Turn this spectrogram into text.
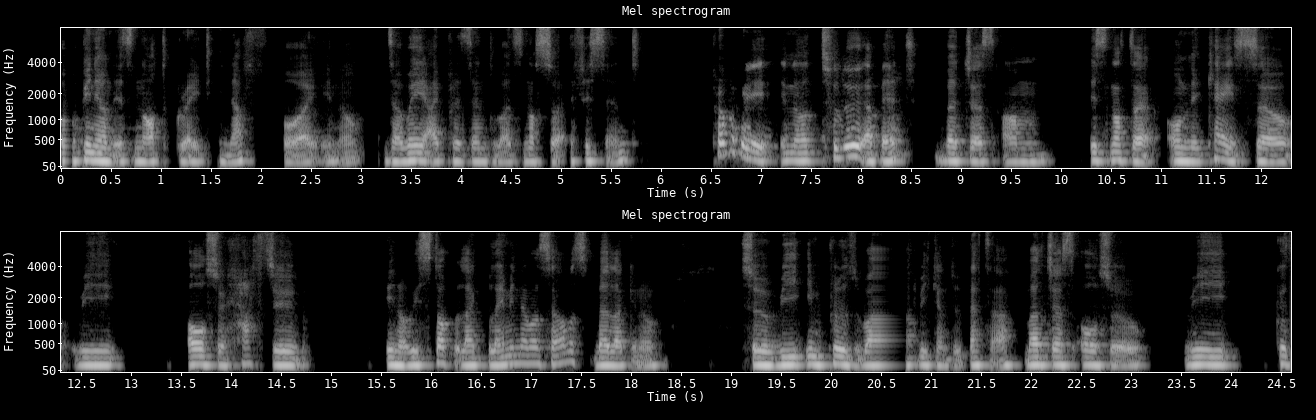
opinion is not great enough, or, you know, the way I present was not so efficient. Probably, you know, to do a bit, but just um, it's not the only case. So we also have to, you know, we stop like blaming ourselves, but like, you know, so we improve what we can do better, but just also we good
